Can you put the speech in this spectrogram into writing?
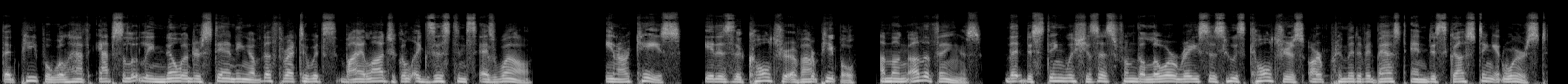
that people will have absolutely no understanding of the threat to its biological existence as well. In our case, it is the culture of our people, among other things, that distinguishes us from the lower races whose cultures are primitive at best and disgusting at worst.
